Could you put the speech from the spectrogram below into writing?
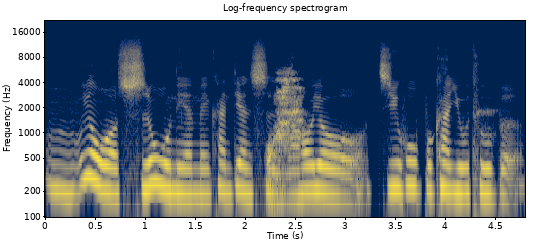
嗯，因为我十五年没看电视，然后又几乎不看 YouTube，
